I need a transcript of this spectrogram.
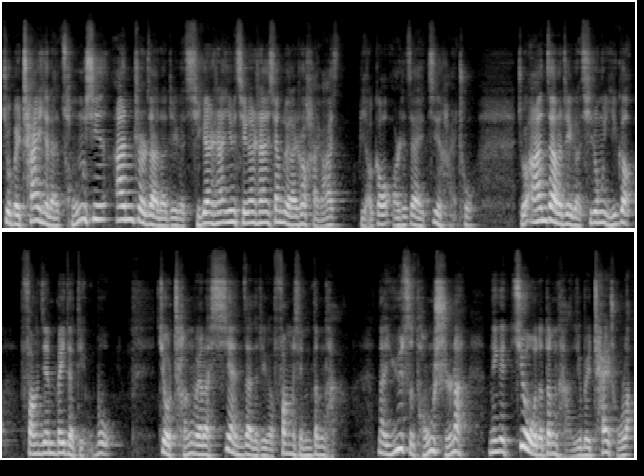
就被拆下来，重新安置在了这个旗杆山，因为旗杆山相对来说海拔比较高，而且在近海处，就安在了这个其中一个方尖碑的顶部，就成为了现在的这个方形灯塔。那与此同时呢，那个旧的灯塔呢就被拆除了，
